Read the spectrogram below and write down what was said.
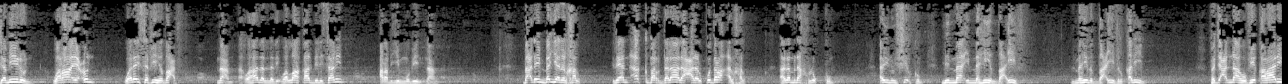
جميل. ورائع وليس فيه ضعف. نعم. وهذا الذي والله قال بلسان عربي مبين. نعم. بعدين بين الخلق لأن أكبر دلالة على القدرة الخلق. ألم نخلقكم؟ أي ننشئكم من ماء مهين ضعيف. المهين الضعيف القليل. فجعلناه في قرار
